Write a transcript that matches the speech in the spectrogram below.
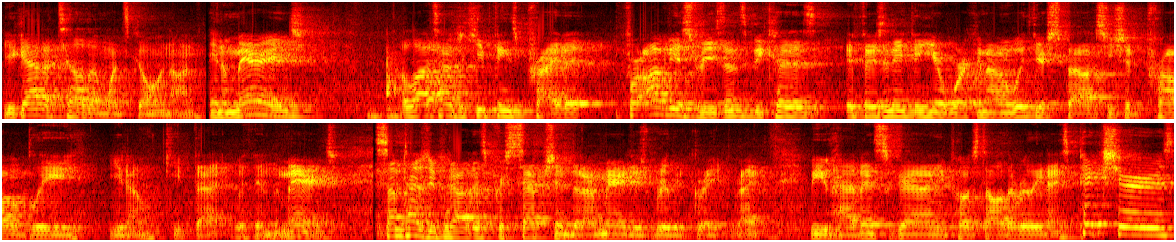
You gotta tell them what's going on. In a marriage, a lot of times we keep things private for obvious reasons because if there's anything you're working on with your spouse you should probably you know keep that within the marriage. Sometimes we put out this perception that our marriage is really great right? You have instagram you post all the really nice pictures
